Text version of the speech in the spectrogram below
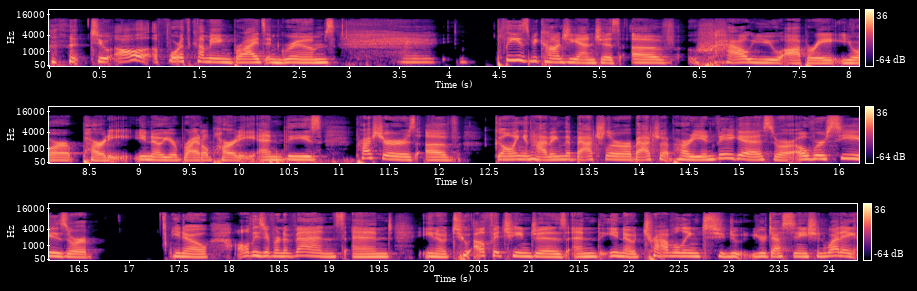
to all forthcoming brides and grooms. Please be conscientious of how you operate your party, you know, your bridal party and these pressures of going and having the bachelor or bachelorette party in Vegas or overseas or you know, all these different events and, you know, two outfit changes and, you know, traveling to your destination wedding.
